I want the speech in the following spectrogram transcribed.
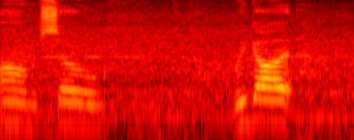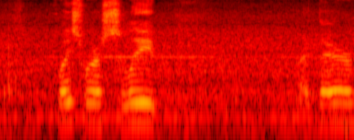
Um, so we got place for us to sleep right there.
